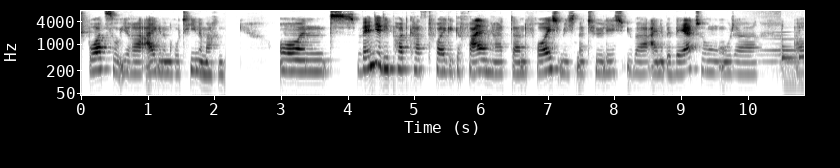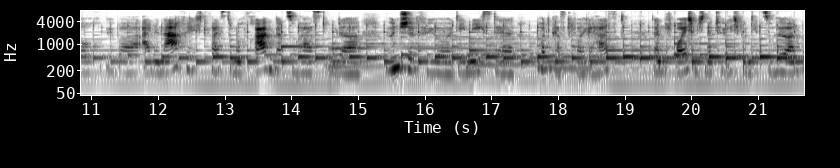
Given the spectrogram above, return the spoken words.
Sport zu ihrer eigenen Routine machen. Und wenn dir die Podcast-Folge gefallen hat, dann freue ich mich natürlich über eine Bewertung oder auch über eine Nachricht, falls du noch Fragen dazu hast oder Wünsche für die nächste Podcast-Folge hast. Dann freue ich mich natürlich von dir zu hören.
